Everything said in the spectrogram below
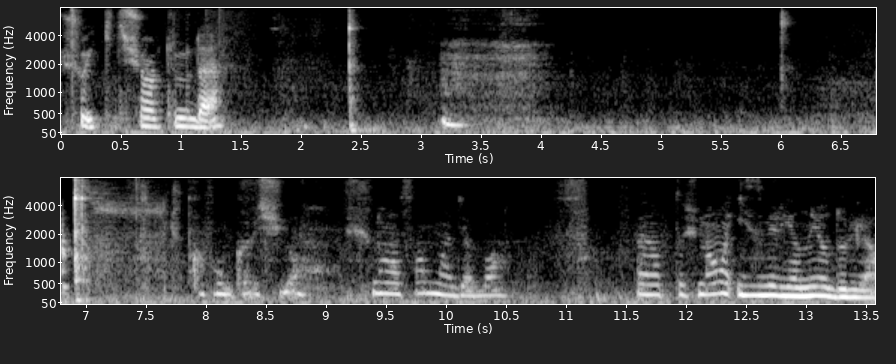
Şu iki tişörtümü de. Çok kafam karışıyor. Şunu alsam mı acaba? Hayatta şunu ama İzmir yanıyordur ya.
